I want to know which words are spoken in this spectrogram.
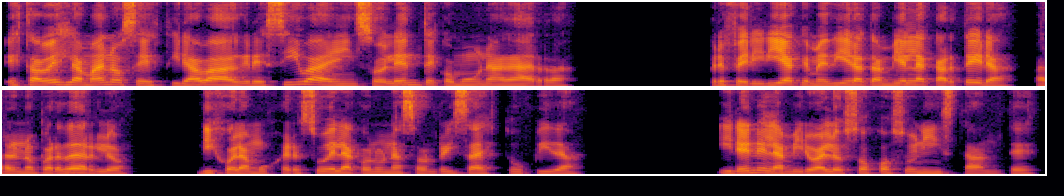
Esta vez la mano se estiraba agresiva e insolente como una garra. Preferiría que me diera también la cartera, para no perderlo, dijo la mujerzuela con una sonrisa estúpida. Irene la miró a los ojos un instante.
